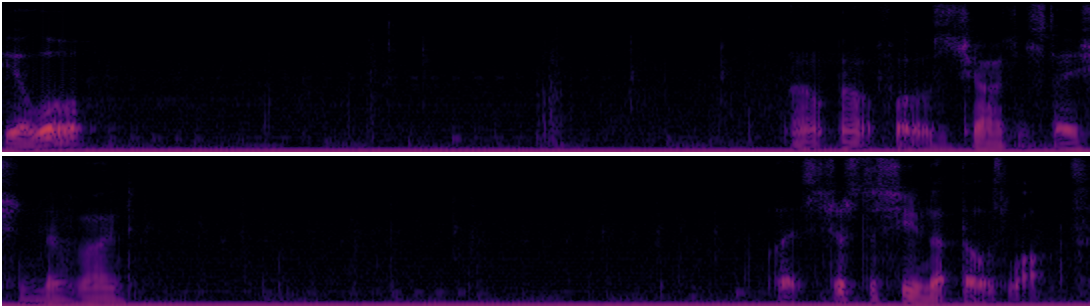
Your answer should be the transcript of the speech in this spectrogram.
Hello. Oh, no, I thought it was a charging station, never mind. Let's just assume that door's locked.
